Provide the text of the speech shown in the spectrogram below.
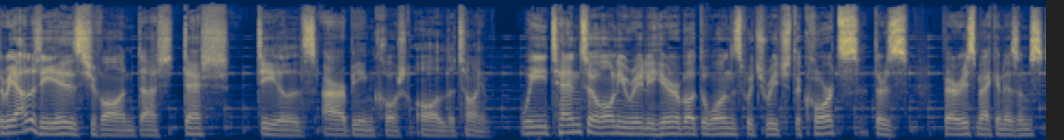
The reality is, Siobhan, that debt deals are being cut all the time. We tend to only really hear about the ones which reach the courts. There's various mechanisms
